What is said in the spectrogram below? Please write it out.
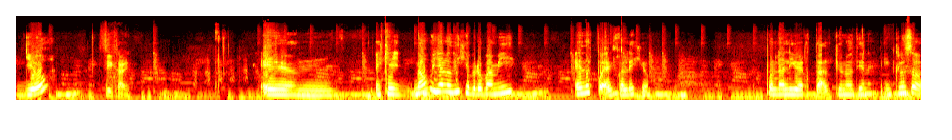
¿Yo? Sí, Javi. Eh, es que, no, pues ya lo dije, pero para mí es después del colegio. Por la libertad que uno tiene. Incluso,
